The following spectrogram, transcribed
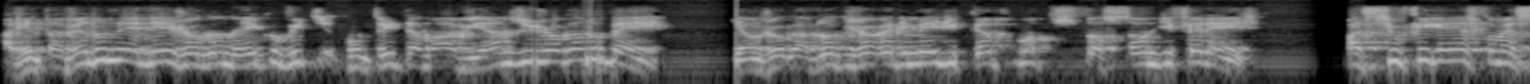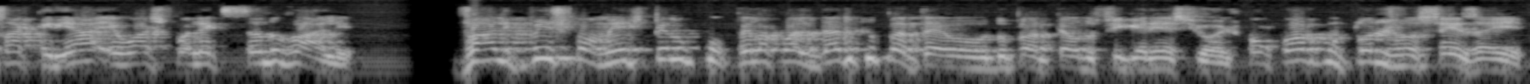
a gente está vendo o Nenê jogando aí com, 20 com 39 anos e jogando bem. E é um jogador que joga de meio de campo uma situação diferente. Mas se o Figueirense começar a criar, eu acho que o Alexandre vale. Vale principalmente pelo, pela qualidade que o plantel, do plantel do Figueirense hoje. Concordo com todos vocês aí.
